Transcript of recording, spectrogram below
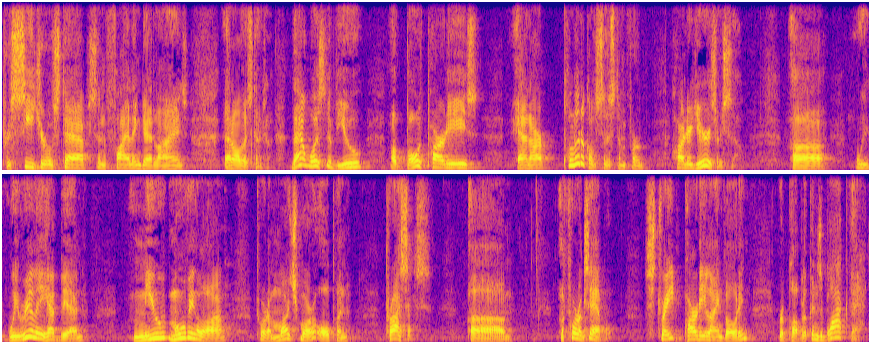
procedural steps and filing deadlines and all this kind of stuff. That was the view of both parties and our political system for 100 years or so. Uh, we, we really have been moving along toward a much more open process. Um, Uh, For example, straight party line voting, Republicans block that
